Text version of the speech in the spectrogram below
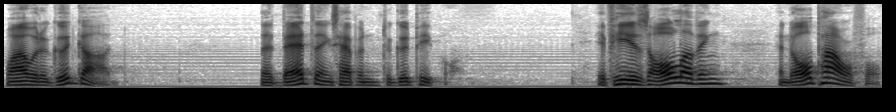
Why would a good God let bad things happen to good people? If He is all loving and all powerful,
